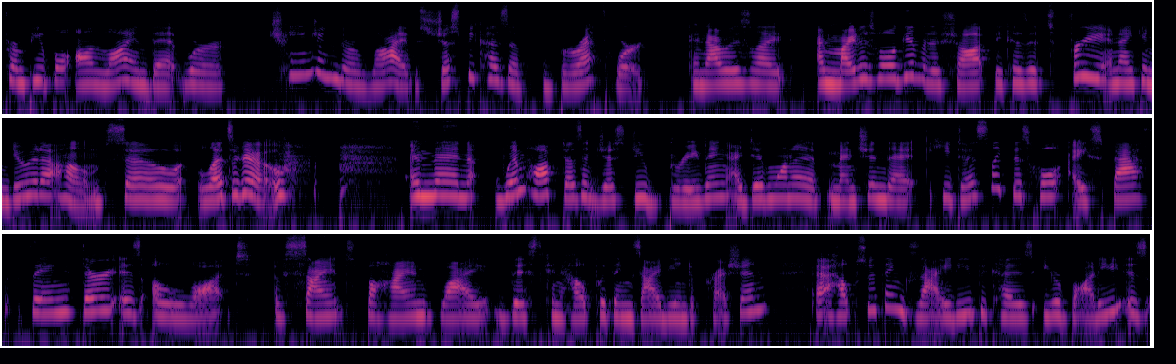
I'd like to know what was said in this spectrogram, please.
from people online that were changing their lives just because of breath work. And I was like, I might as well give it a shot because it's free and I can do it at home. So, let's go. And then Wim Hof doesn't just do breathing. I did want to mention that he does like this whole ice bath thing. There is a lot of science behind why this can help with anxiety and depression. It helps with anxiety because your body is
